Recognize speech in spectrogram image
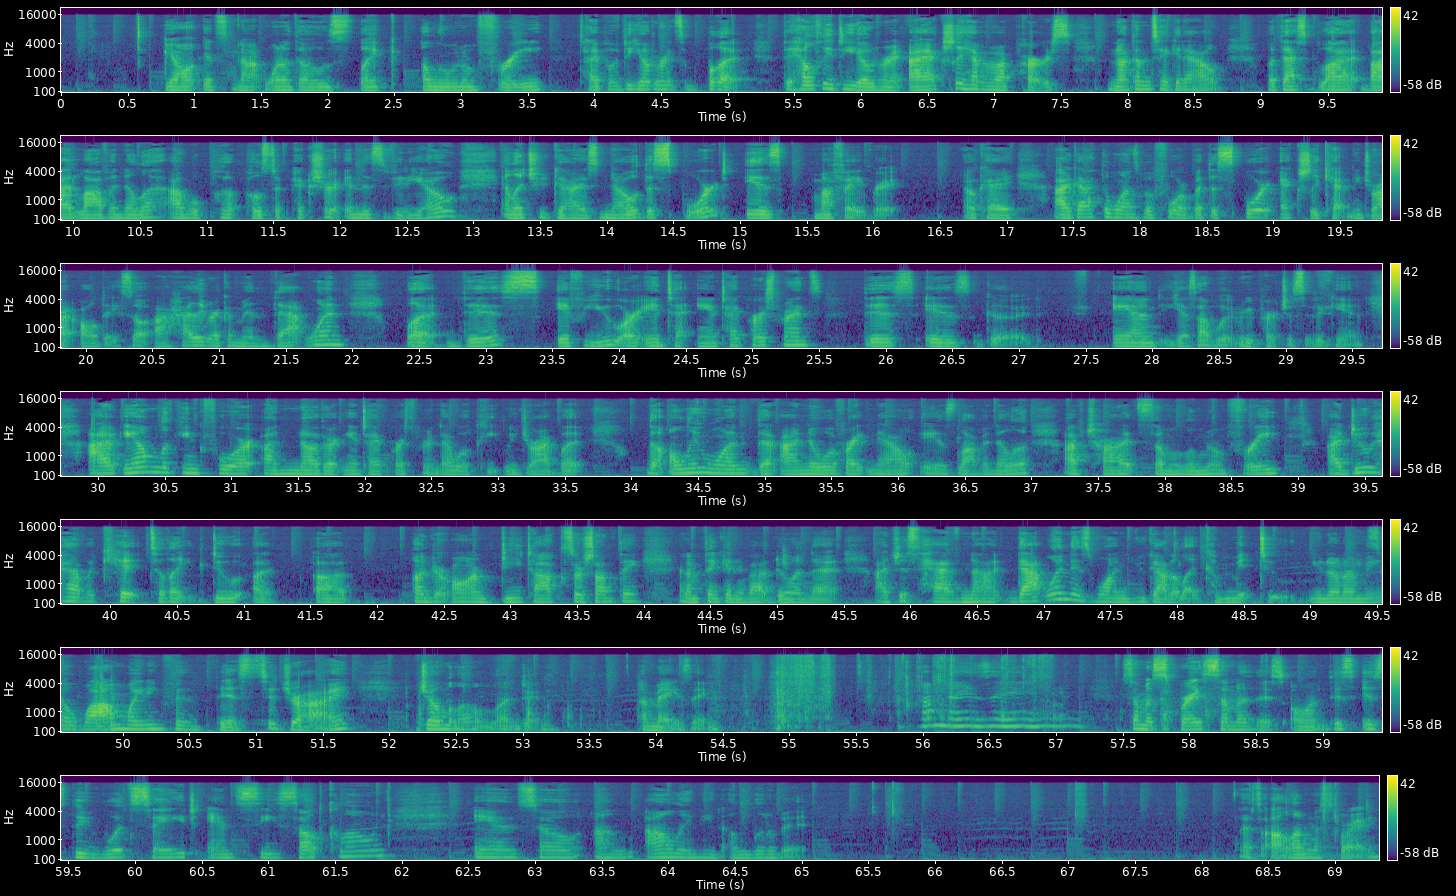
y'all, it's not one of those like aluminum free type of deodorants, but the healthy deodorant I actually have in my purse. I'm not going to take it out, but that's by, by Lavanilla. I will put, post a picture in this video and let you guys know the sport is my favorite okay i got the ones before but the sport actually kept me dry all day so i highly recommend that one but this if you are into antiperspirants this is good and yes i would repurchase it again i am looking for another antiperspirant that will keep me dry but the only one that I know of right now is Lavanilla. I've tried some aluminum free. I do have a kit to like do a, a underarm detox or something and I'm thinking about doing that. I just have not that one is one you gotta like commit to you know what I mean so while I'm waiting for this to dry Jo Malone London amazing amazing so I'm gonna spray some of this on this is the wood sage and sea salt cologne and so um, I only need a little bit that's all I'm gonna spray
